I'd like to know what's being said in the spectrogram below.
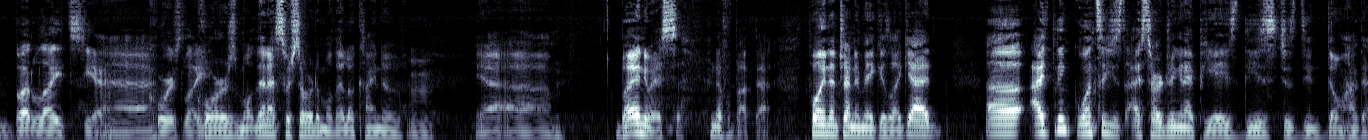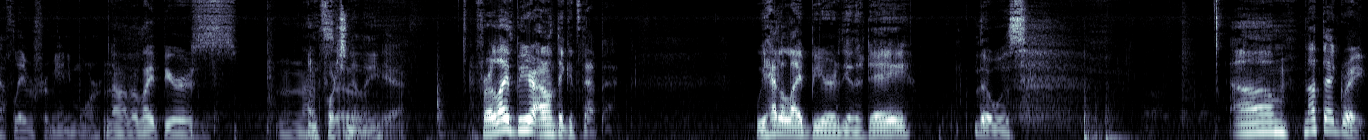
Bud Lights, yeah. Uh, Coors Light. Coors. Then I switched over to Modelo, kind of. Mm. Yeah. Um, but anyways, enough about that. The point I'm trying to make is like, yeah. Uh, I think once I, used, I started drinking IPAs, these just didn't, don't have that flavor for me anymore. No, the light beer is not so- Unfortunately. yeah. For a light beer, I don't think it's that bad. We had a light beer the other day that was um not that great.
